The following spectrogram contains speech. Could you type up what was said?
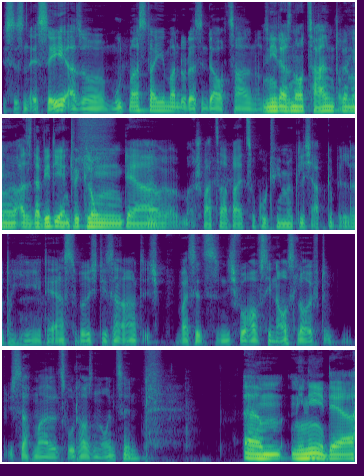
Ist es ein Essay, also mutmaßt da jemand oder sind da auch Zahlen und so? Nee, da sind auch Zahlen drin. Okay. Also da wird die Entwicklung der ja. Schwarzarbeit so gut wie möglich abgebildet. Oh je, der erste Bericht dieser Art. Ich weiß jetzt nicht, worauf es hinausläuft. Ich sag mal 2019. Ähm, nee, nee, der,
